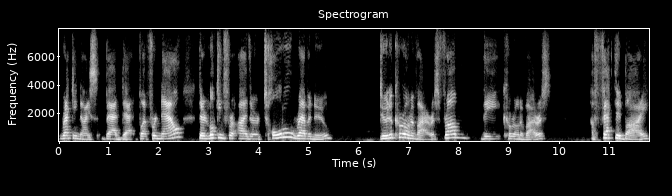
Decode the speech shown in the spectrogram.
recognize bad debt. But for now, they're looking for either total revenue due to coronavirus from the coronavirus affected by,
